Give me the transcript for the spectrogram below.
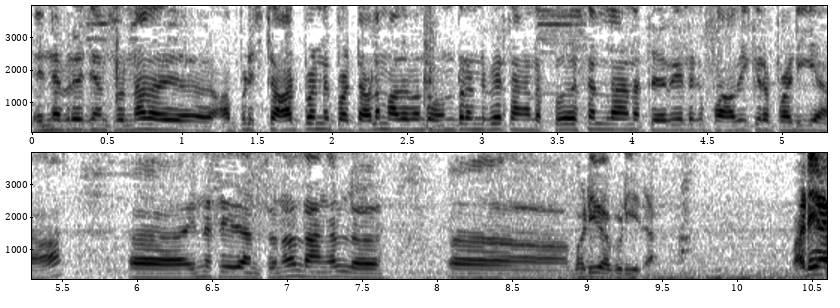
என்ன பிரச்சனை சொன்னால் அது அப்படி ஸ்டார்ட் பண்ணப்பட்டாலும் அதை வந்து ஒன்று ரெண்டு பேர் தங்களோட பர்சனலான தேவைகளுக்கு பாவிக்கிறபடியாக என்ன செய்தான்னு சொன்னால் நாங்கள் அஹ், வடிவா படிதான் வடிவா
